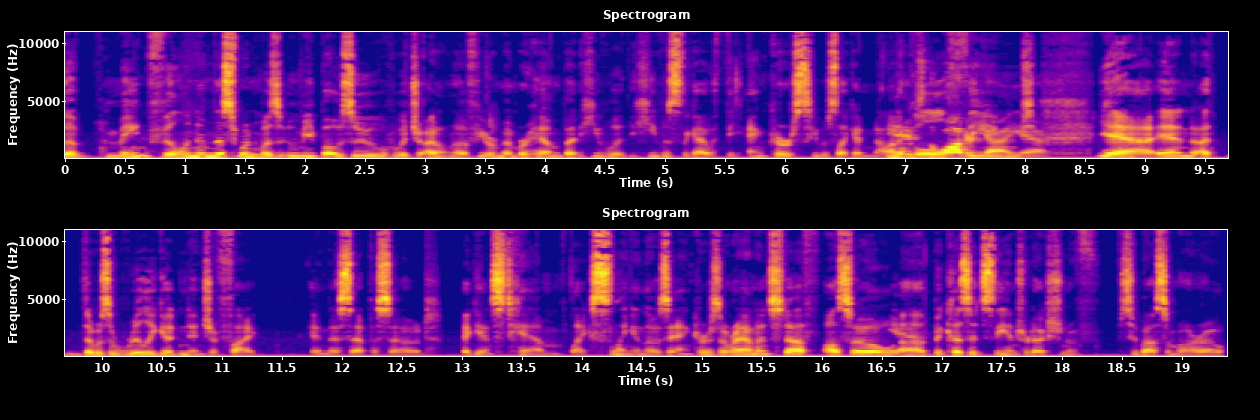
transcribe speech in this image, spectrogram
the main villain in this one was Umi Bozu, which I don't know if you remember him, but he would he was the guy with the anchors. He was like a nautical was the water themed. guy. Yeah. Yeah, and I, there was a really good ninja fight in this episode against him, like slinging those anchors around and stuff. Also, Yeah. uh, because it's the introduction of Tsubasa Maru,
